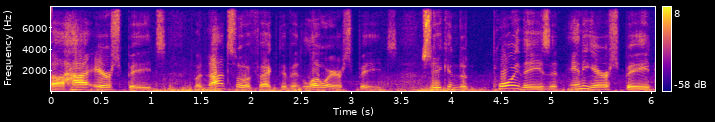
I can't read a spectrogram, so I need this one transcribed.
uh, high air speeds, but not so effective at low air speeds. So you can deploy these at any airspeed,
